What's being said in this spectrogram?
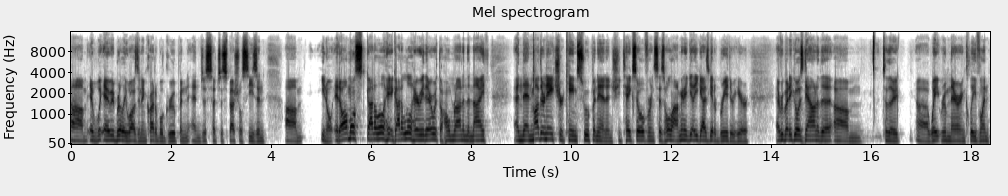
Um, it, it, really was an incredible group and, and just such a special season. Um, you know, it almost got a little it got a little hairy there with the home run in the ninth. And then Mother Nature came swooping in and she takes over and says, Hold on, I'm going to let you guys get a breather here. Everybody goes down to the, um, to the uh, weight room there in Cleveland.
